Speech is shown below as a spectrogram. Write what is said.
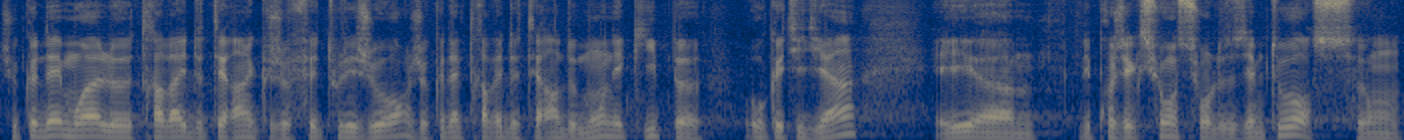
Je connais, moi, le travail de terrain que je fais tous les jours. Je connais le travail de terrain de mon équipe euh, au quotidien. Et les projections sur le deuxième tour sont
